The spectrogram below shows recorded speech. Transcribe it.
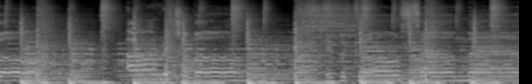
unreachable, unreachable. If the closer man.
